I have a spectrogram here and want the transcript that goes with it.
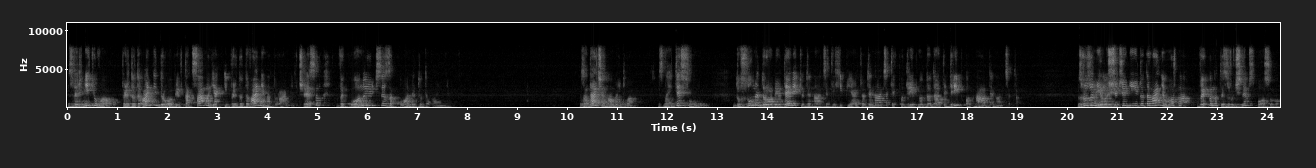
Зверніть увагу, при додаванні дробів, так само як і при додаванні натуральних чисел, виконуються закони додавання. Задача номер 2. Знайти суму. До суми дробів 9 одинадцятих і 5 одинадцятих потрібно додати дріб 1 одинадцята. Зрозуміло, що цю дію додавання можна виконати зручним способом.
